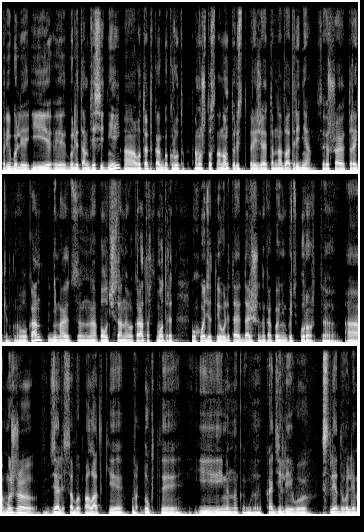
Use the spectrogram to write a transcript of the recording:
прибыли и были там 10 дней, а вот это как бы круто, потому что в основном туристы приезжают там на 2-3 дня, совершают трекинг на вулкан, поднимаются на полчаса на его кратер, смотрят, уходят и улетают дальше на какой-нибудь курорт. А мы же взяли с собой палатки, продукты и именно как бы ходили его, исследовали,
